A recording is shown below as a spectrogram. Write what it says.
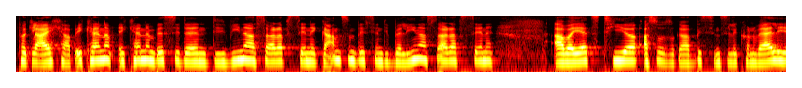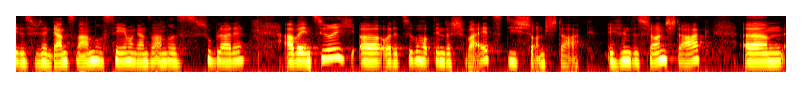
Vergleich habe. Ich kenne ich kenn ein bisschen den, die Wiener Startup-Szene, ganz ein bisschen die Berliner Startup-Szene. Aber jetzt hier, also sogar ein bisschen Silicon Valley, das ist wieder ein ganz anderes Thema, ganz anderes Schublade. Aber in Zürich äh, oder jetzt überhaupt in der Schweiz, die ist schon stark. Ich finde es schon stark. Ähm,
